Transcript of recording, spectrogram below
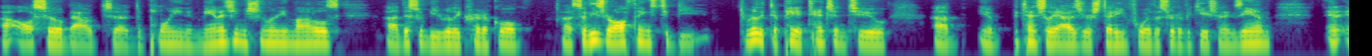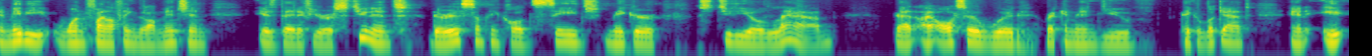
Uh, also, about uh, deploying and managing machine learning models. Uh, this would be really critical. Uh, so, these are all things to be to really to pay attention to. you know, potentially as you're studying for the certification exam. And, and maybe one final thing that I'll mention is that if you're a student, there is something called SageMaker Studio Lab that I also would recommend you take a look at. And a-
